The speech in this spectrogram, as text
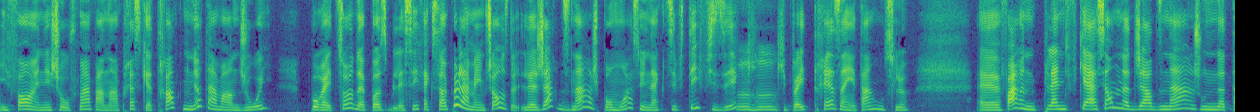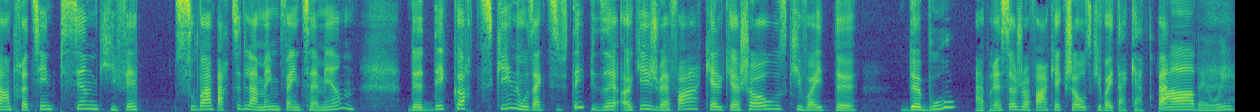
Ils font un échauffement pendant presque 30 minutes avant de jouer pour être sûr de ne pas se blesser. Fait que c'est un peu la même chose. Le jardinage, pour moi, c'est une activité physique qui peut être très intense. Là. Euh, faire une planification de notre jardinage ou de notre entretien de piscine qui fait souvent partie de la même fin de semaine, de décortiquer nos activités puis de dire, OK, je vais faire quelque chose qui va être euh, debout. Après ça, je vais faire quelque chose qui va être à quatre pattes. Ah, ben oui.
